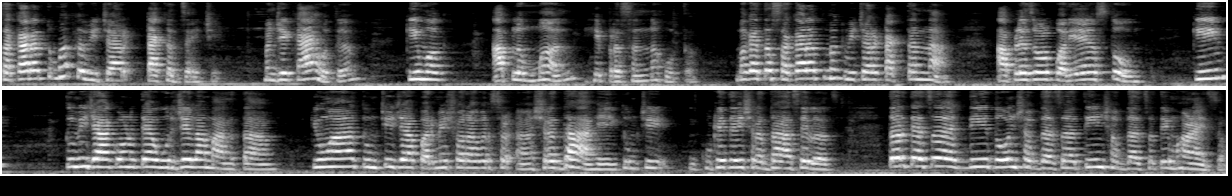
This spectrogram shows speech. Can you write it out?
सकारात्मक विचार टाकत जायचे. म्हणजे काय होतं? की मग आपलं मन हे प्रसन्न होतं. मग आता सकारात्मक विचार टाकताना आपल्याजवळ पर्याय असतो की तुम्ही ज्या कोणत्या ऊर्जेला मानता किंवा तुमची ज्या परमेश्वरावर श्रद्धा आहे तुमची कुठेतरी श्रद्धा असेलच तर त्याचं अगदी दोन शब्दाचं तीन शब्दाचं ते म्हणायचं.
